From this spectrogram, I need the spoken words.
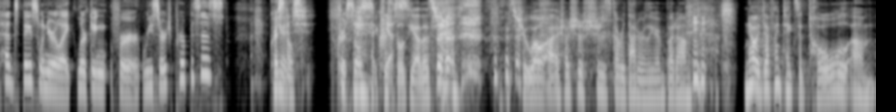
headspace when you're like lurking for research purposes? Crystals. Yeah, Crystals. crystals. Yeah, that's true. that's true. Well, I, I should should have discovered that earlier, but um, no, it definitely takes a toll. Um,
